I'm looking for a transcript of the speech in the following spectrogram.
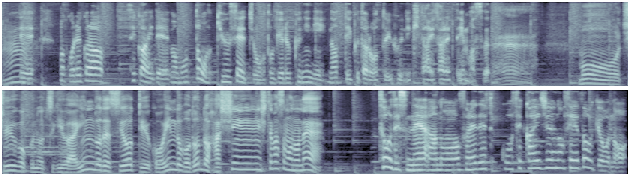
うんでまあ、これから世界でまあ最も急成長を遂げる国になっていくだろうというふうに期待されています。ええもう中国の次はインドですよっていうこうインドもどんどん発信してますものね。そうですねあのそれでこう世界中の製造業の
